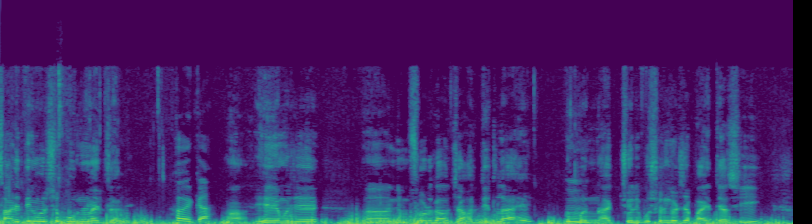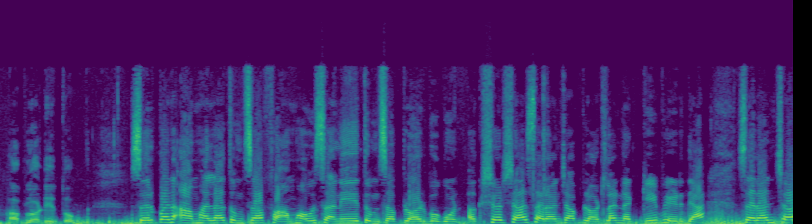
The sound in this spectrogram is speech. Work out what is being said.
साडेतीन वर्ष पूर्ण नाहीत झाले. होय का? हा. हे म्हणजे अं, निमसोड गावच्या हद्दीतलं आहे. पण ऍक्च्युअली भूषणगडच्या पायथ्याशी हा प्लॉट येतो. सर पण आम्हाला तुमचा फार्म हाऊस आणि तुमचा प्लॉट बघून अक्षरशः सरांच्या प्लॉटला नक्की भेट द्या. सरांच्या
